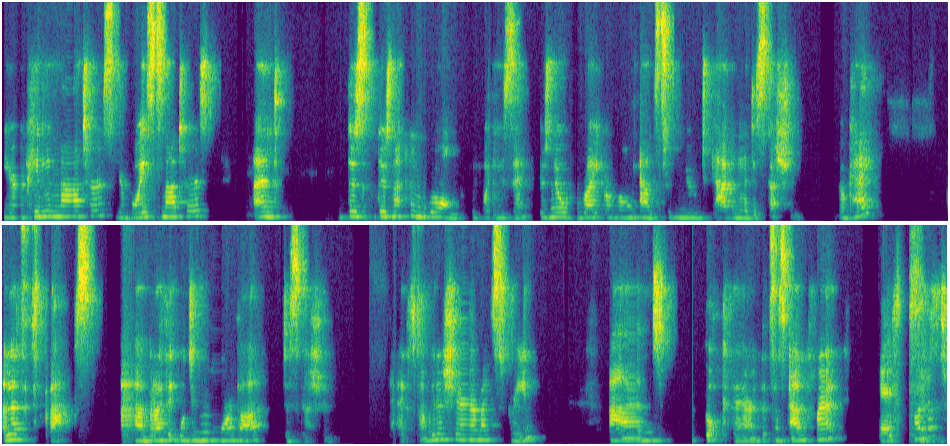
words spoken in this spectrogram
your opinion matters, your voice matters, and there's there's nothing wrong with what you say. There's no right or wrong answer when you're having a discussion. Okay? Unless it's facts. Um, but I think we'll do more of a discussion. Okay, so I'm going to share my screen and book there that says Anne Frank. Excellent.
